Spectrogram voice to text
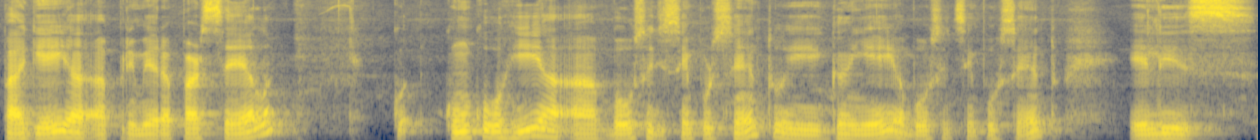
paguei a, a primeira parcela, concorri à, bolsa de 100% e ganhei a bolsa de 100%. Eles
